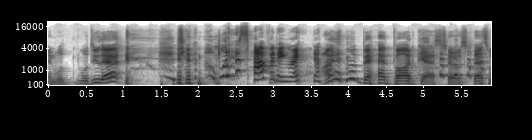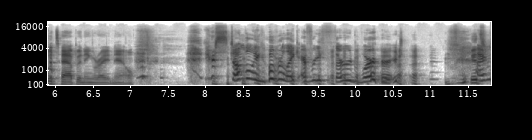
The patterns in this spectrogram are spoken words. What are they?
and we'll we'll do that. what is happening right now? I am a bad podcast host. That's what's happening right now. You're stumbling over like every third word. It's I'm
